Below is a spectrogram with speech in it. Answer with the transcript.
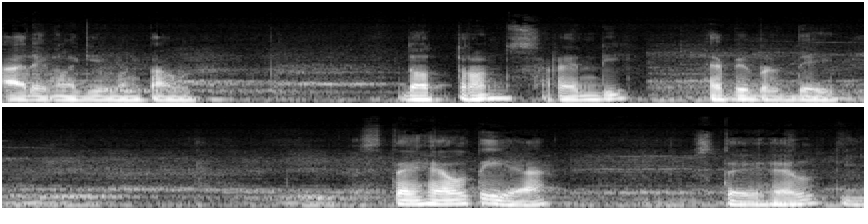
Ada yang lagi ulang tahun Dotrons Randy happy birthday. Stay healthy ya. Stay healthy.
